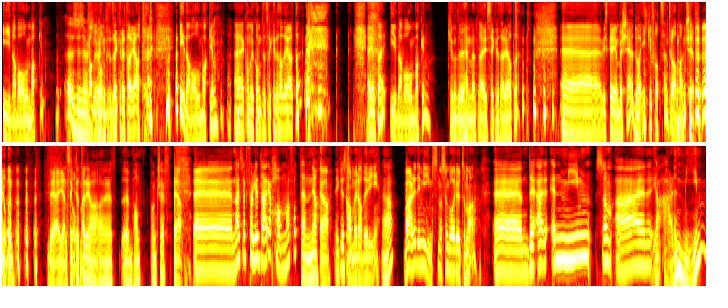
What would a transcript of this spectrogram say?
i Ida Wolden Bakken? Jeg synes det høres Kan du komme til sekretariatet? Ida Wolden Bakken, eh, kan du komme til sekretariatet? Jeg gjentar. Ida Wolden Bakken. Kunne du henvendt deg i sekretariatet? Eh, vi skal gi en beskjed. Du har ikke fått sentralbanksjefjobben. Det er Jens Stoltenberg. Sekretariat, eh. Ja. Eh, nei, selvfølgelig. Der, ja. Han har fått den, ja. ja. Ikke sant? Kameraderi. Ja. Hva er det de memesene som går ute nå? Eh, det er en meme som er Ja, er det meme?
